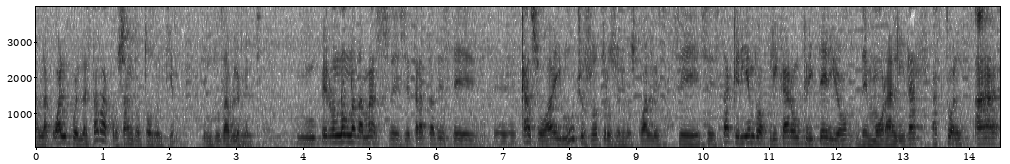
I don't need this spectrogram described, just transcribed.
a la cual pues la estaba acosando todo el tiempo, indudablemente. Mm, pero no nada más eh, se trata de este eh, caso, hay muchos otros en los cuales se, se, está queriendo aplicar un criterio de moralidad actual a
